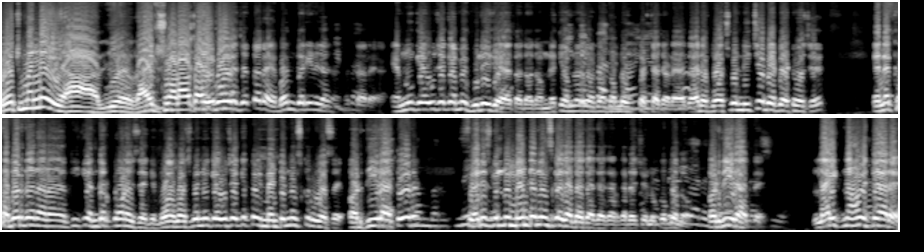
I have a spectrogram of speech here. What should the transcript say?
વોચમેન નહીં હા જે રાઇટ્સ વાળા હતા એ કોઈ જતા રહ્યા. બંધ કરીને જતા રહ્યા. એમનું કેવું છે કે અમે ભૂલી ગયા હતા દાદા. અમને કે અમને તમને ઉપર ચડાયા હતા. અને વોચમેન નીચે બે બેઠો છે. એને ખબર નથી કે અંદર કોણ હશે કે? વોચમેનનું કેવું છે કે કોઈ મેન્ટેનન્સ કરવું હશે. અડધી રાતે ફેરિસ બિલનું મેન્ટેનન્સ કરે છે લોકો બોલો. અડધી રાતે. લાઈટ ના હોય ત્યારે.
